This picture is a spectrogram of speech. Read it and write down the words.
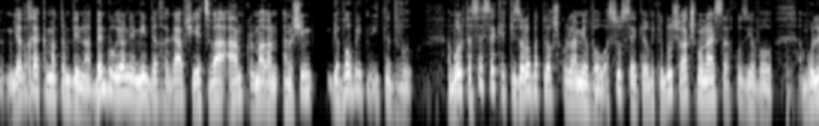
מיד אחרי הקמת המדינה. בן גוריון האמין, דרך אגב, שיהיה צבא העם, כלומר, אנשים יבואו ויתנדבו. אמרו לו, תעשה סקר, כי זה לא בטוח שכולם יבואו. עשו סקר וקיבלו שרק 18% יבואו. אמרו ל...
